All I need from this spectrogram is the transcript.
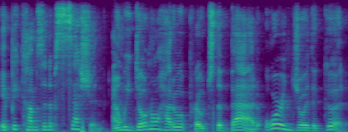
it becomes an obsession, and we don't know how to approach the bad or enjoy the good.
